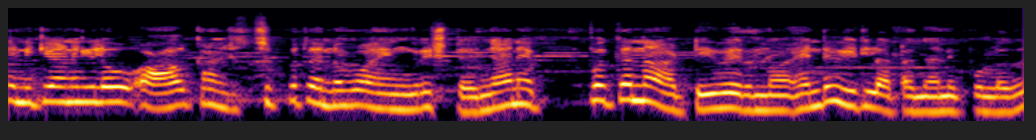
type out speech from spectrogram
എനിക്കാണെങ്കിലോ ആ കഴിച്ചപ്പോൾ തന്നെ ഭയങ്കര ഇഷ്ടമായി. ഞാൻ എപ്പോഴൊക്കെ നാട്ടിൽ വരുന്നോ എന്റെ വീട്ടിലാട്ടോ ഞാനിപ്പോൾ ഉള്ളത്.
